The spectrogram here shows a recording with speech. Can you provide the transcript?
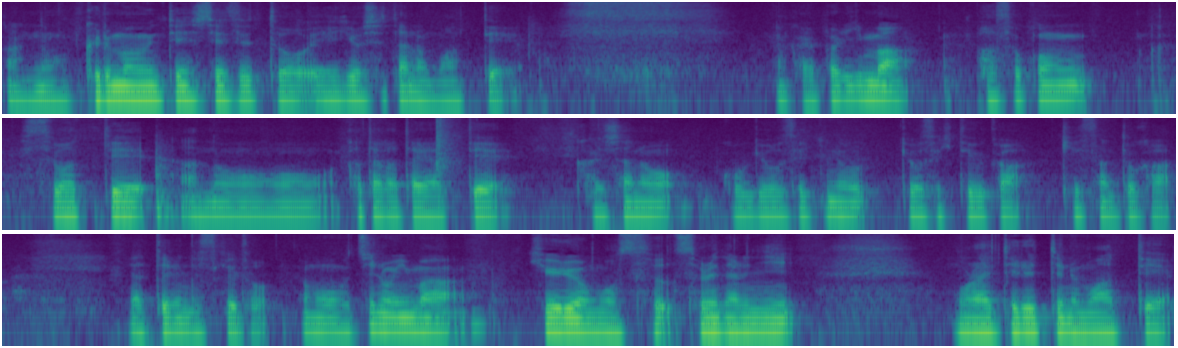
あの車運転してずっと営業してたのもあってなんかやっぱり今パソコン座ってあの方々やって会社のこう業績の業績というか決算とかやってるんですけどももちろん今給料もそれなりにもらえてるっていうのもあって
